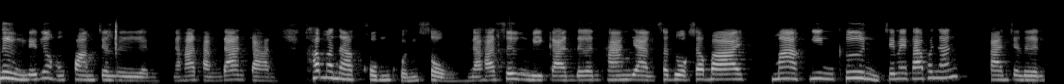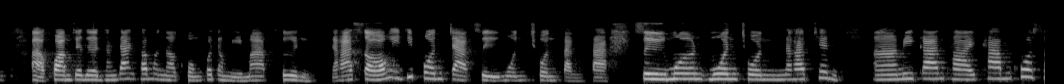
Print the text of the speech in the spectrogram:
หนึ่งในเรื่องของความเจริญนะคะทางด้านการคมนาคมขนส่งนะคะซึ่งมีการเดินทางอย่างสะดวกสบายมากยิ่งขึ้นใช่ไหมคะเพราะนั้น การเจริญความเจริญทางด้านคมนาคมก็จะมีมากขึ้นนะคะสองอิทธิพลจากสื่อมวลชนต่างๆ สื่อมวลมวลชนนะคะ เช่นมีการถ่ายทำโฆษ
